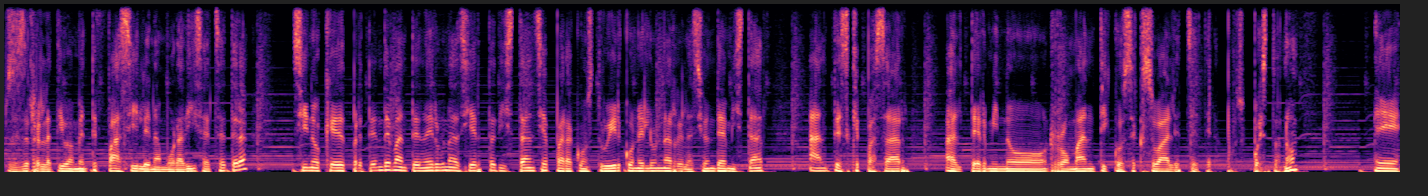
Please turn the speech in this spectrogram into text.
pues, es relativamente fácil, enamoradiza, etcétera, sino que pretende mantener una cierta distancia para construir con él una relación de amistad antes que pasar al término romántico, sexual, etcétera, por supuesto, ¿no? Eh,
